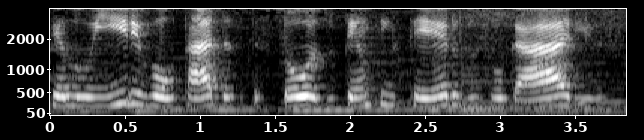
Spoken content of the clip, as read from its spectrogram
pelo ir e voltar das pessoas o tempo inteiro, dos lugares.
